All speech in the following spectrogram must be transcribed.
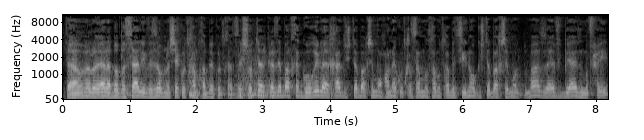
אתה אומר לו, יאללה, בבא סאלי וזהו, מנשק אותך, מחבק אותך. זה שוטר כזה, בא לך גורילה אחד, השתבח שמו, חונק אותך, שם אותך בצינוק, השתבח שמו. מה זה, FBI זה מפחיד.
